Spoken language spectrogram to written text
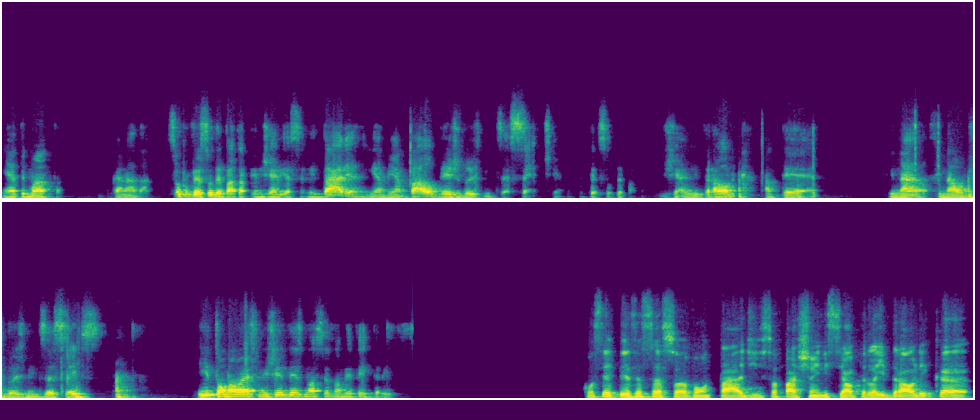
em Edmonton, Canadá. Sou professor do Departamento de Engenharia Sanitária e Ambiental desde 2017, professor do Departamento de Engenharia Hidráulica até final, final de 2016, e estou na UFMG desde 1993 com certeza essa sua vontade, sua paixão inicial pela hidráulica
